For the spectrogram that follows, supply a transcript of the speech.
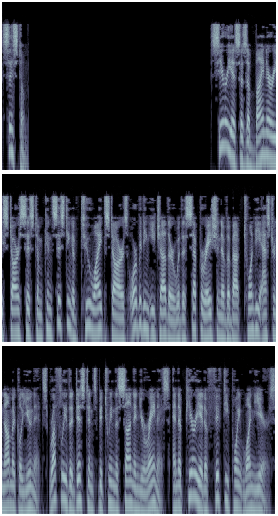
System Sirius is a binary star system consisting of two white stars orbiting each other with a separation of about 20 astronomical units roughly the distance between the Sun and Uranus and a period of 50.1 years.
